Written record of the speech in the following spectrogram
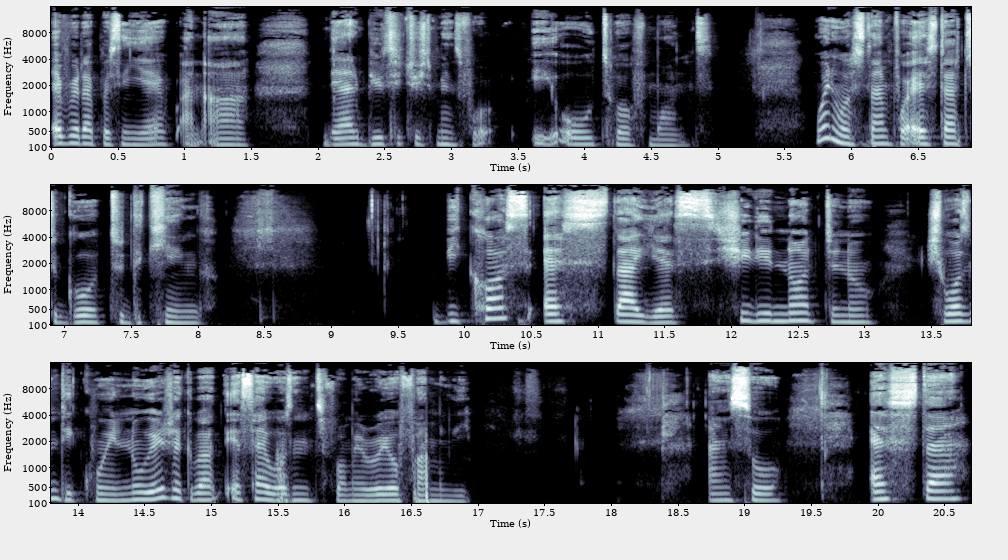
every other person here and her. They had beauty treatments for a whole twelve months when it was time for Esther to go to the king, because Esther, yes, she did not, you know, she wasn't a queen. No, we're talking about Esther wasn't from a royal family. And so Esther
